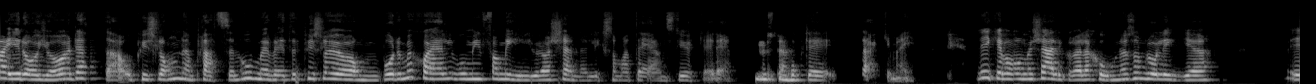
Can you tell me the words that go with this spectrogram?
varje dag gör detta och pysslar om den platsen omedvetet pysslar jag om både mig själv och min familj och jag känner liksom att det är en styrka i det. Just det. Och det stärker mig. Lika bra med kärlek och relationer som då ligger i,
